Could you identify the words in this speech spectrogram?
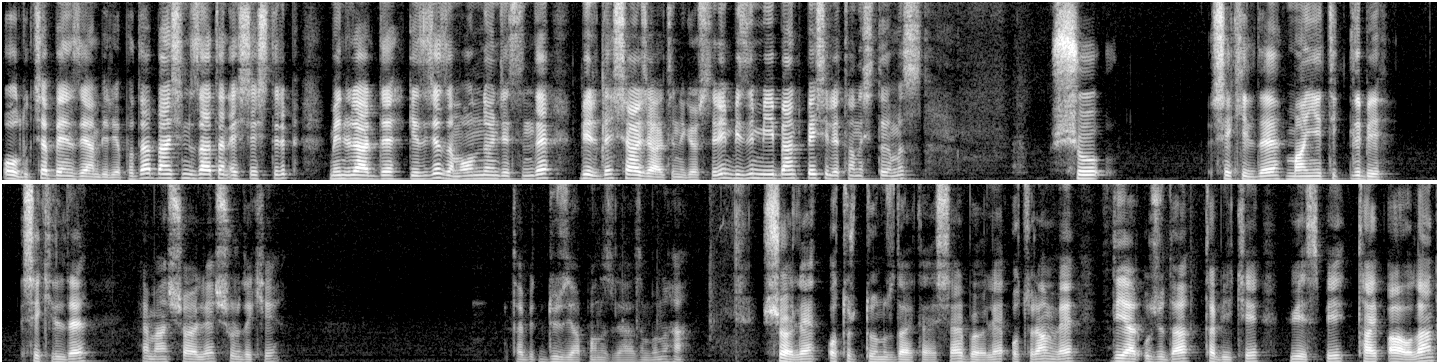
oldukça benzeyen bir yapıda. Ben şimdi zaten eşleştirip menülerde gezeceğiz ama onun öncesinde bir de şarj aletini göstereyim. Bizim Mi Band 5 ile tanıştığımız şu şekilde manyetikli bir şekilde hemen şöyle şuradaki tabi düz yapmanız lazım bunu ha. Şöyle oturttuğunuzda arkadaşlar böyle oturan ve diğer ucu da tabii ki USB Type A olan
